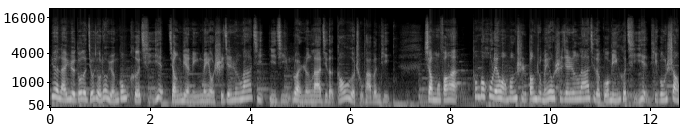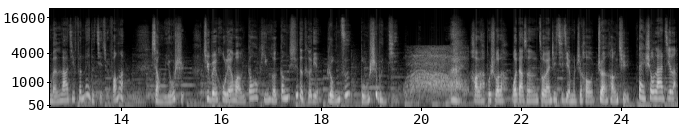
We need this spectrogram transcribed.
越来越多的九九六员工和企业将面临没有时间扔垃圾以及乱扔垃圾的高额处罚问题。项目方案通过互联网方式帮助没有时间扔垃圾的国民和企业提供上门垃圾分类的解决方案。项目优势：具备互联网高频和刚需的特点，融资不是问题。哎，好了，不说了。我打算做完这期节目之后转行去代收垃圾了。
